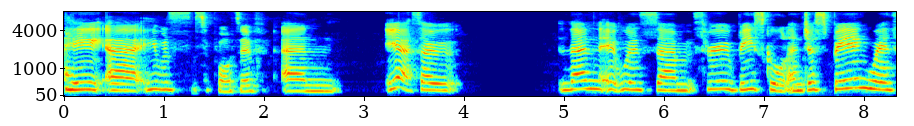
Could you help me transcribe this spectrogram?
he uh, he was supportive, and yeah, so then it was um, through B school and just being with,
